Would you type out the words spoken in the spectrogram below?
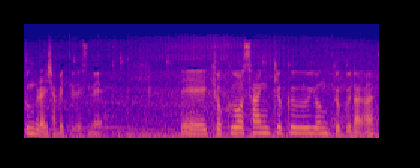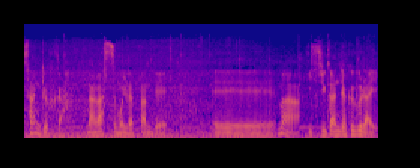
分ぐらい喋ってですねで曲を3曲4曲な3曲か流すつもりだったんで、えーまあ1時間弱ぐらい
